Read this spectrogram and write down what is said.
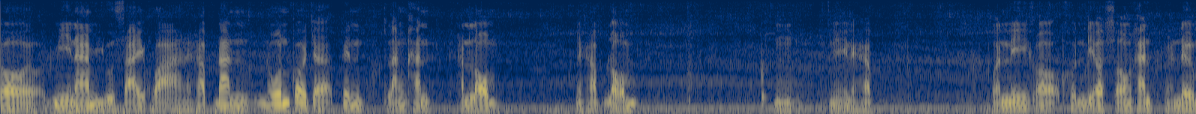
ก็มีน้ำอยู่ซ้ายขวานะครับ ด้านโน้นก็จะเป็นหลังคันคันล้อมนะครับ ล้อมอืมนี่นะครับ วันนี้ก็คนเดียวสองคันเหมือนเดิม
